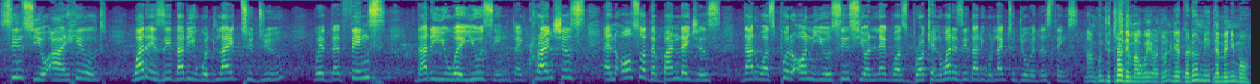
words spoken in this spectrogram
since you are healed, what is it that you would like to do with the things that you were using, the crunches and also the bandages that was put on you since your leg was broken? What is it that you would like to do with these things? Now I'm going to throw them away. I don't, need, I don't need them anymore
